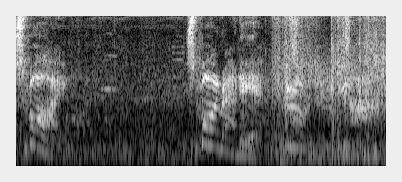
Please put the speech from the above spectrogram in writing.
Spy! Spy round here!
